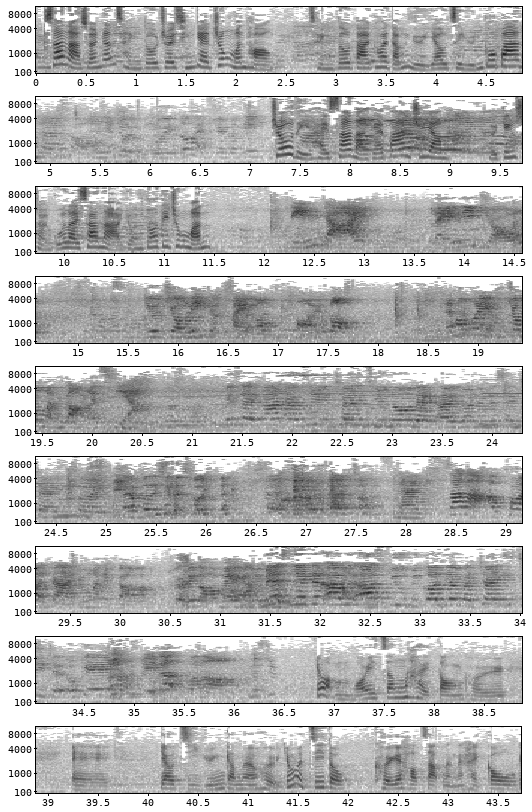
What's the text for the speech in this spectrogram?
Sana 上紧程度最浅嘅中文堂，程度大概等于幼稚园高班。Jody 系 Sana 嘅班主任，佢经常鼓励 n a 用多啲中文。点解你呢组？要做呢條題目，台風，你可唔可以用中文講一次啊？Miss Later，I see you change. You know that I don't understand you. I don't understand you. 好。係。沙娜，我幫你寫中文嚟講啊。你講咩啊？Miss Later，I will ask you because you are my Chinese teacher. Okay？Stand up，好啦。因為唔可以真係當佢誒幼稚園咁樣去，因為知道佢嘅學習能力係高嘅。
